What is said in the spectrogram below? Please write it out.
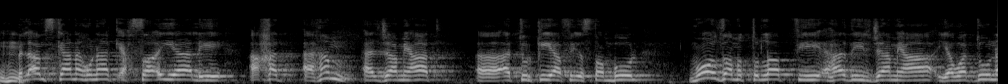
بالأمس كان هناك إحصائية لأحد أهم الجامعات آه، التركية في إسطنبول. معظم الطلاب في هذه الجامعة يودون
